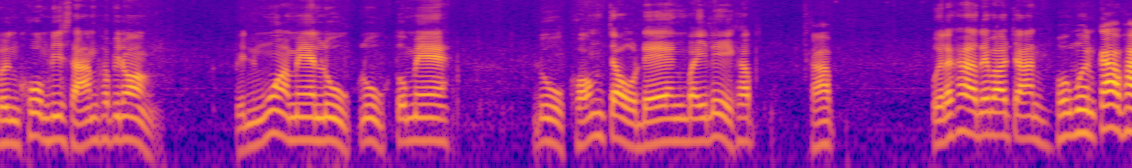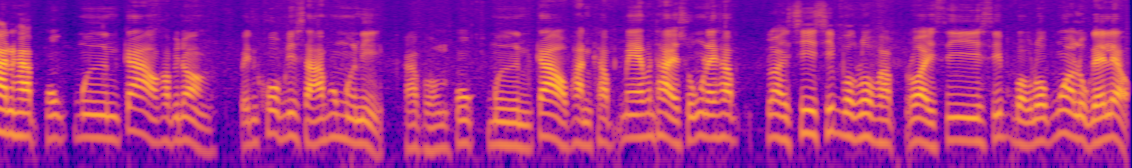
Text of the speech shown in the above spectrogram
เบิ่งโคมที่สามครับพี่น้อง เป็นงัวแม่ลูกลูกตัวแม่ ลูกของเจ้าแดงใบเล่ครับ ครับเปิดราคาได้บ่าวจานหกหมื่นเก้าพันครับหกหมื่นเก้าครับพี่น้อง เป็นโคมที่สามของมือนี่ครับผมหกหมื่นเก้าพันครับแม่พันธุ์ไทยสูงเลยครับร้อยสี่สิบบวกลบครับร้อยสี่สิบบวกลบงัวลูกได้แล้ว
